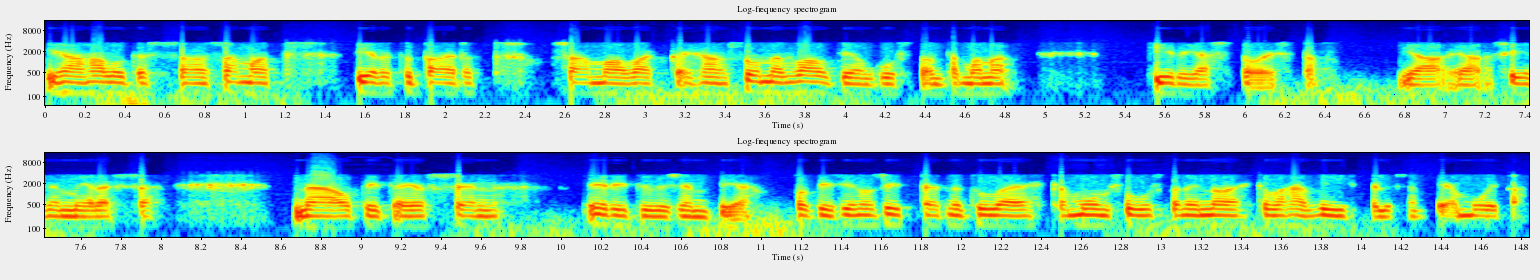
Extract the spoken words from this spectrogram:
ihan halutessaan samat tiedot ja taidot saamaan vaikka ihan Suomen valtion kustantamana kirjastoista. Ja, ja siinä mielessä nämä opit ei ole sen erityisempiä. Toki siinä on sitten, että ne tulee ehkä mun suusta, niin ne on ehkä vähän viihteellisempiä muita.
